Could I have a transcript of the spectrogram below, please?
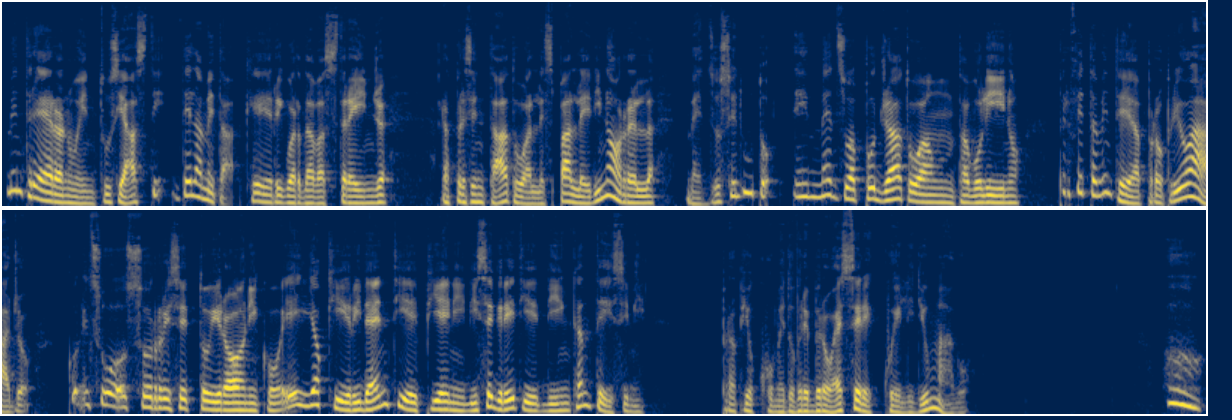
mentre erano entusiasti della metà che riguardava Strange, rappresentato alle spalle di Norrell, mezzo seduto e mezzo appoggiato a un tavolino, perfettamente a proprio agio, con il suo sorrisetto ironico e gli occhi ridenti e pieni di segreti e di incantesimi proprio come dovrebbero essere quelli di un mago. Oh,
